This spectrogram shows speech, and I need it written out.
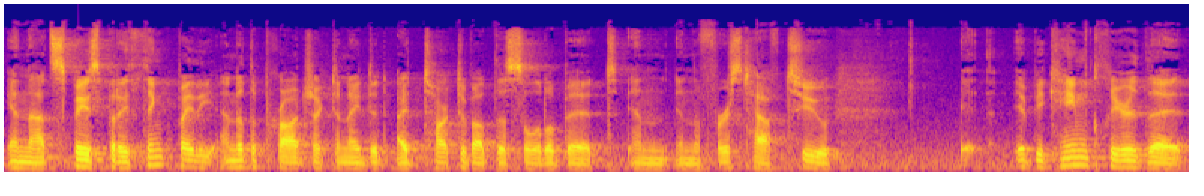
in that space. But I think by the end of the project, and I did, I talked about this a little bit in in the first half too. It, it became clear that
